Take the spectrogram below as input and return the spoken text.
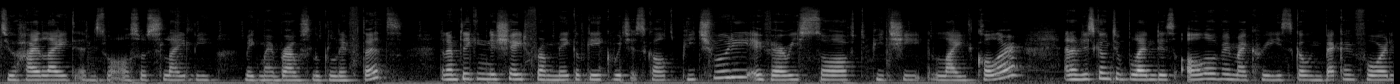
to highlight and this will also slightly make my brows look lifted. Then I'm taking the shade from Makeup Geek, which is called Peach Smoothie, a very soft, peachy, light color. And I'm just going to blend this all over my crease, going back and forth,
